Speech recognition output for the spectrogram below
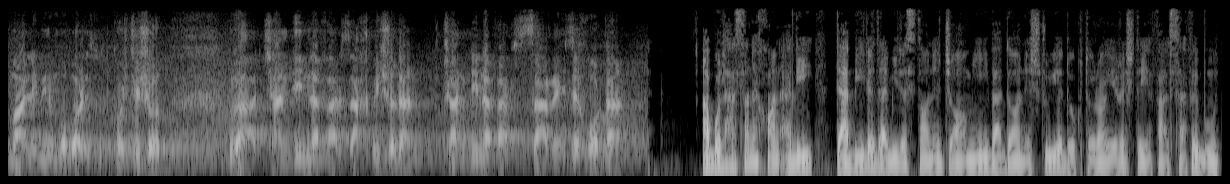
معلمین مبارز کشته شد و چندین نفر زخمی شدن چندین نفر سرنیزه خوردن ابوالحسن خان علی دبیر دبیرستان جامی و دانشجوی دکترای رشته فلسفه بود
